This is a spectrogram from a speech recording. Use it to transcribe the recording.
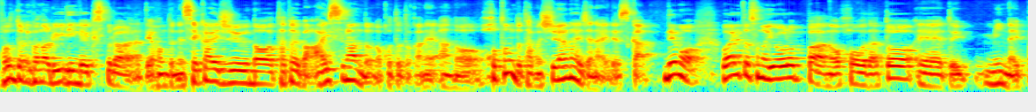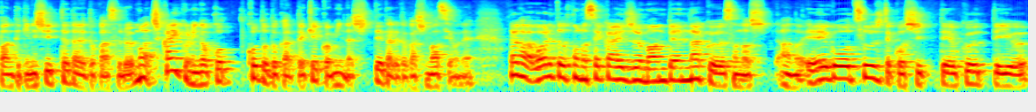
本当にこのリーディングエクスプローラーって本当に世界中の例えばアイスランドのこととかねあのほとんど多分知らないじゃないですか。でも割とそのヨーロッパの方だと,、えーと、みんな一般的に知ってたりとかする。まあ近い国のこととかって結構みんな知ってたりとかしますよね。だから割とこの世界中まんべんなくそのあの英語を通じてこう知っておくっていう、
